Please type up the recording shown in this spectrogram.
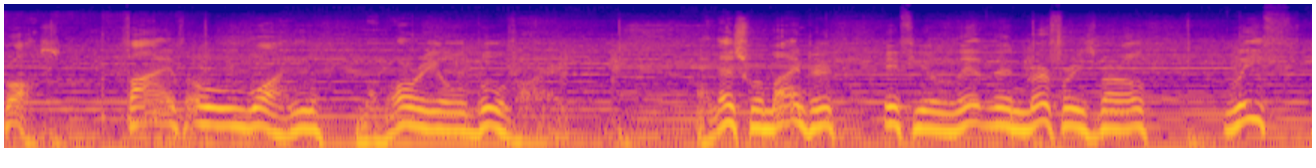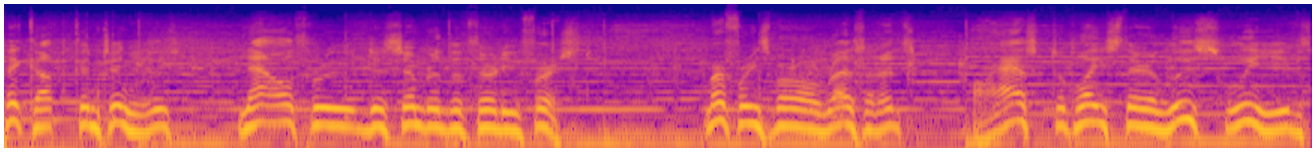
Cross, 501 Memorial Boulevard. And this reminder if you live in Murfreesboro, leaf pickup continues now through December the 31st. Murfreesboro residents are asked to place their loose leaves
